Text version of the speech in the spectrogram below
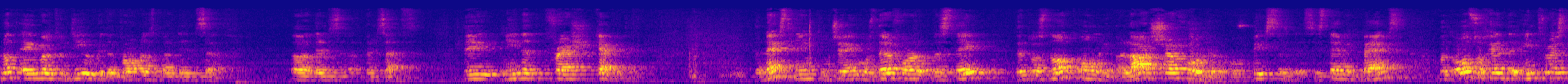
not able to deal with the problems by themselves. Uh, themselves. They needed fresh capital. The next link in chain was therefore the state that was not only a large shareholder of big systemic banks, but also had the interest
